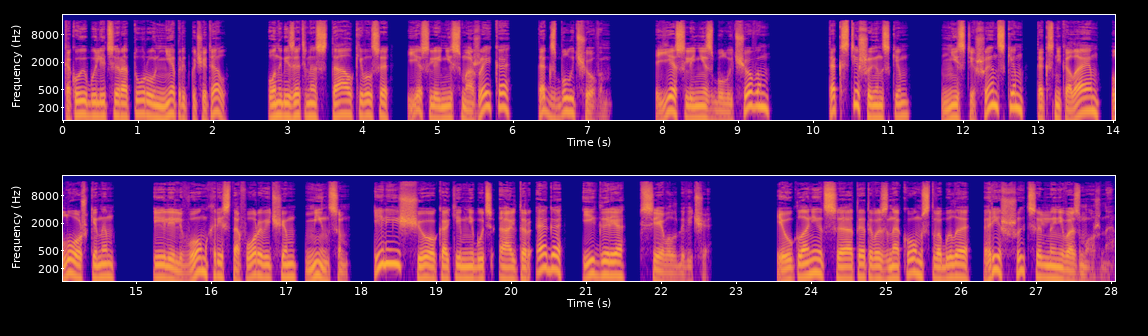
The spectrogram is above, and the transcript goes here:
какую бы литературу не предпочитал, он обязательно сталкивался, если не с Мажейко, так с Булычевым. Если не с Булычевым, так с Тишинским, не с Тишинским, так с Николаем Ложкиным или Львом Христофоровичем Минцем или еще каким-нибудь альтер-эго Игоря Всеволодовича. И уклониться от этого знакомства было решительно невозможно.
